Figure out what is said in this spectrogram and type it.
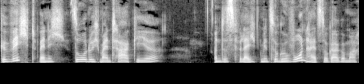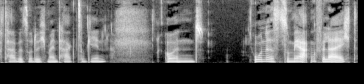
Gewicht, wenn ich so durch meinen Tag gehe und es vielleicht mir zur Gewohnheit sogar gemacht habe, so durch meinen Tag zu gehen. Und ohne es zu merken vielleicht,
